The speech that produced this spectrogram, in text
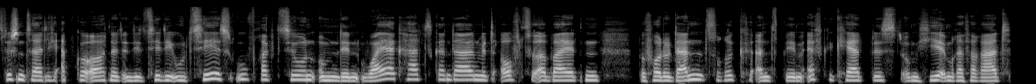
zwischenzeitlich abgeordnet in die CDU-CSU-Fraktion, um den Wirecard-Skandal mit aufzuarbeiten, bevor du dann zurück ans BMF gekehrt bist, um hier im Referat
